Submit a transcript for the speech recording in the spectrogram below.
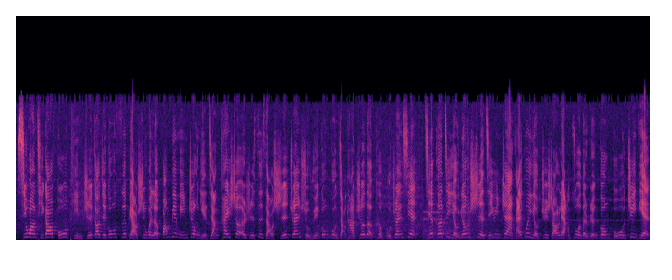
希望提高服务品质，高捷公司表示，为了方便民众，也将开设二十四小时专属于公共脚踏车的客服专线。结合既有优势，捷运站还会有至少两座的人工服务据点。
